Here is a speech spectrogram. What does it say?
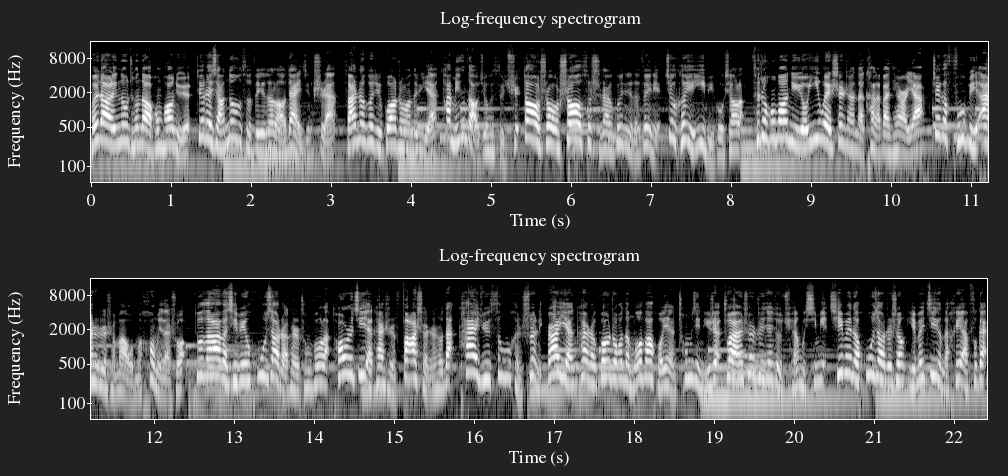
回到林东城的红袍女，对着想弄死自己的老戴已经释然。反正根据光之王的预言，他明早就会死去，到时候烧死史代闺女的罪孽就可以一笔勾销了。此时红袍女又意味深长的看了半天二丫，这个伏笔暗示着什么？我们后面再说。多特拉克骑兵呼啸着开始冲锋了，投石机也开始发射燃烧弹，开局似乎很顺利。然而眼看着光之王的魔法火焰冲进敌阵，转瞬之间就全部熄灭，骑兵的呼啸之声也被寂静的黑暗覆盖。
